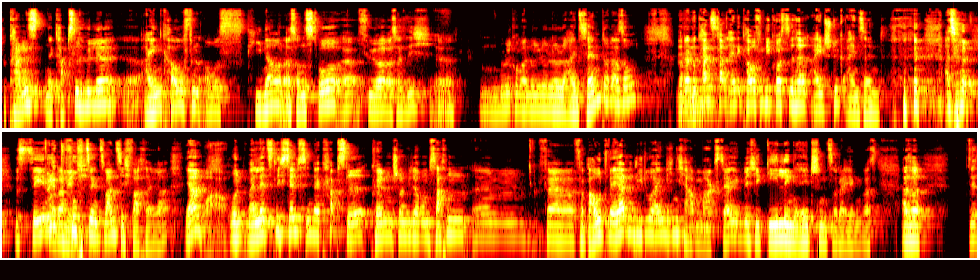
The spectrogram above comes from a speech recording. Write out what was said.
du kannst eine Kapselhülle äh, einkaufen aus China oder sonst wo äh, für was weiß ich äh, 0,0001 Cent oder so. Oder mhm. du kannst halt eine kaufen, die kostet halt ein Stück ein Cent. also das 10 Wirklich? oder 15, 20-fache, ja. Ja. Wow. Und weil letztlich selbst in der Kapsel können schon wiederum Sachen ähm, ver, verbaut werden, die du eigentlich nicht haben magst, ja. Irgendwelche Geling Agents oder irgendwas. Also das,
